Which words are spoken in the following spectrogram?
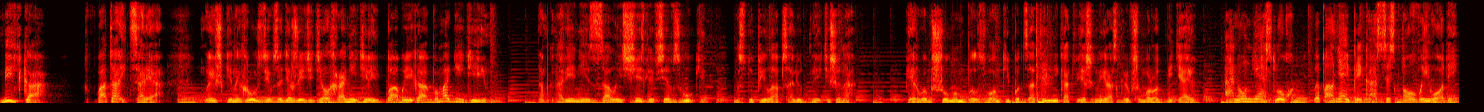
Митька, хватай царя! Мышкин и Груздев, задержите телохранителей! Баба-яга, помогите им!» На мгновение из зала исчезли все звуки Наступила абсолютная тишина Первым шумом был звонкий подзатыльник, отвешенный раскрывшему рот Митяю «А ну, не слух, выполняй приказ сыскного воеводы!»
